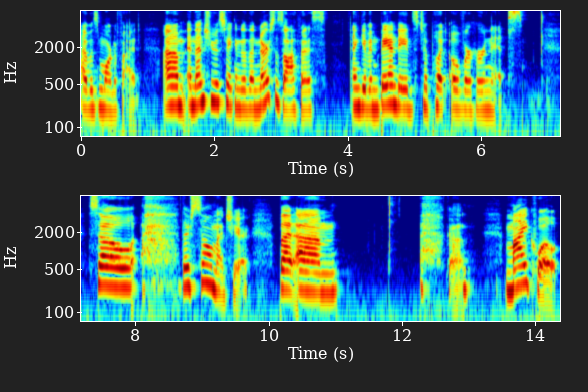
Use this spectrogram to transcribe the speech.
I was mortified. Um, and then she was taken to the nurse's office and given band aids to put over her nips. So there's so much here. But, um, God. My quote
